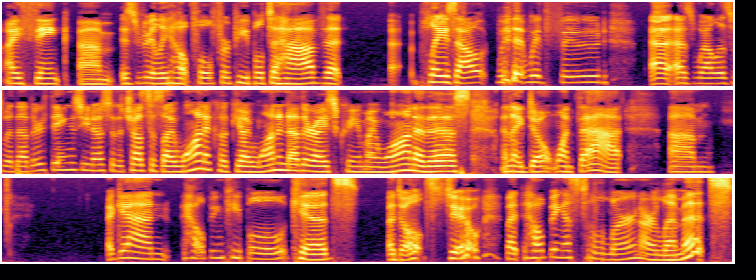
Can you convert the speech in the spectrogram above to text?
I think um, is really helpful for people to have that uh, plays out with with food as well as with other things, you know. So the child says, I want a cookie, I want another ice cream, I want a this, and I don't want that. Um, again, helping people, kids, adults too, but helping us to learn our limits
